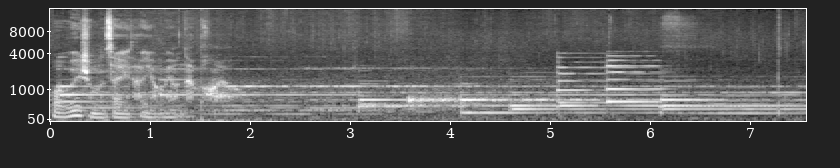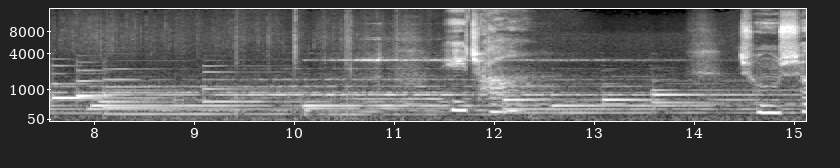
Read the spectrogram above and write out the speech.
我为什么在意她有没有男朋友？一场触手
